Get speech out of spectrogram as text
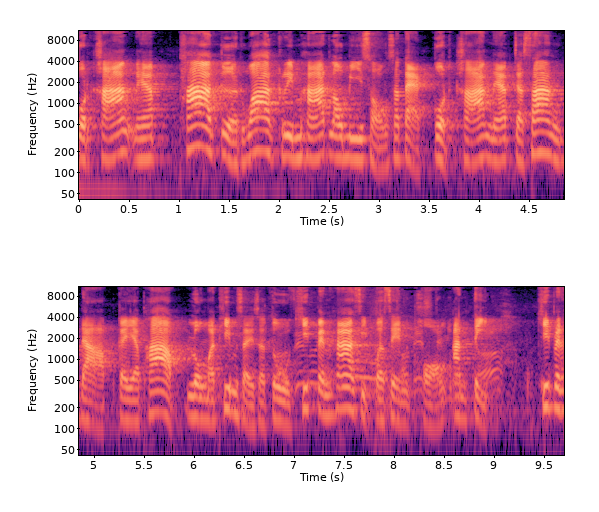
กดค้างนะครับ ถ้าเกิดว่ากริมฮาร์ดเรามี 2 สแต็กกดค้างนะครับ จะสร้างดาบกายภาพลงมาทิ่มใส่ศัตรูคิดเป็น 50%ของอันติ คิดเป็น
